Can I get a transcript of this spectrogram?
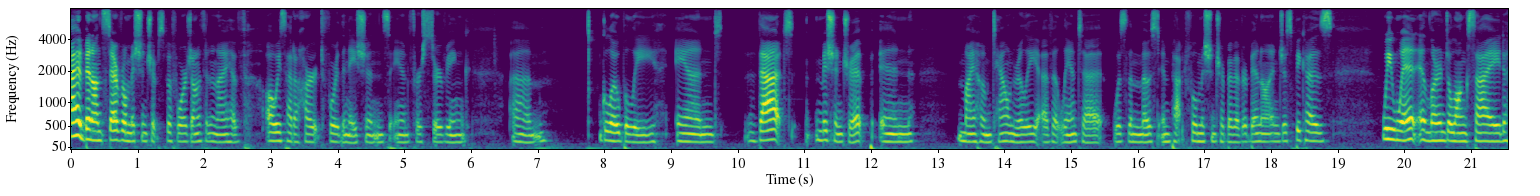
I had been on several mission trips before. Jonathan and I have always had a heart for the nations and for serving um, globally. And that mission trip in my hometown, really, of Atlanta, was the most impactful mission trip I've ever been on, just because we went and learned alongside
